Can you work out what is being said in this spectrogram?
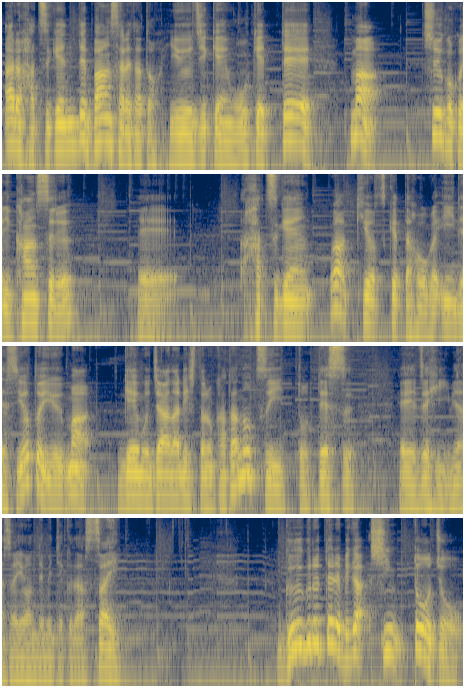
ー、ある発言でバンされたという事件を受けて、まあ、中国に関する、えー、発言は気をつけた方がいいですよという、まあ、ゲームジャーナリストの方のツイートです。えー、ぜひ皆さん読んでみてください。Google テレビが新登場、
